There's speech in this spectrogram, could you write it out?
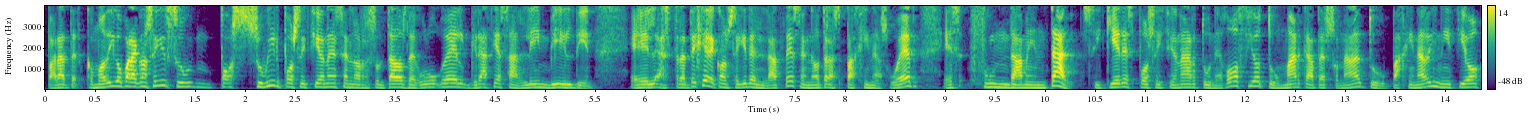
para, como digo, para conseguir subir posiciones en los resultados de Google gracias al link building. Eh, la estrategia de conseguir enlaces en otras páginas web es fundamental si quieres posicionar tu negocio, tu marca personal, tu página de inicio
